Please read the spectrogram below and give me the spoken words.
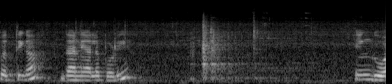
కొద్దిగా ధనియాల పొడి ఇంగువ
